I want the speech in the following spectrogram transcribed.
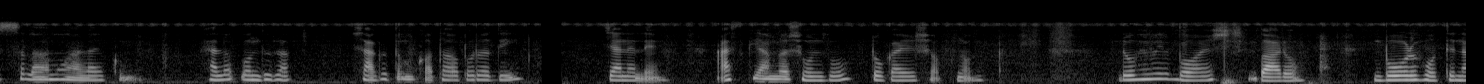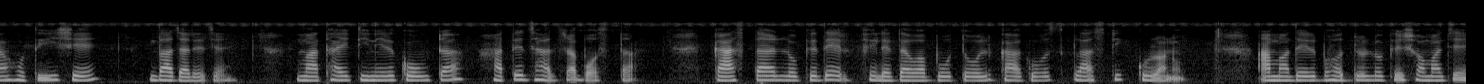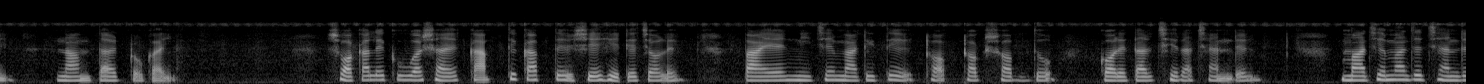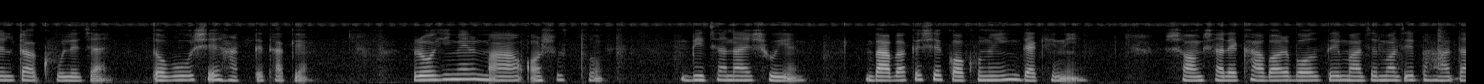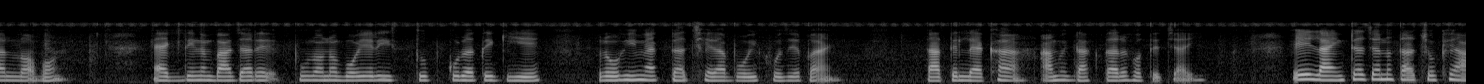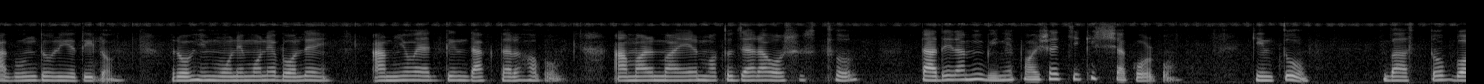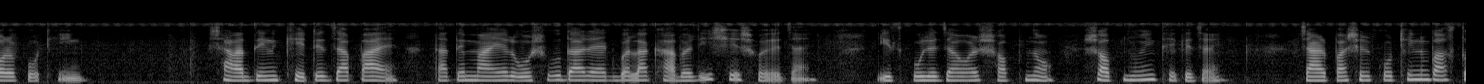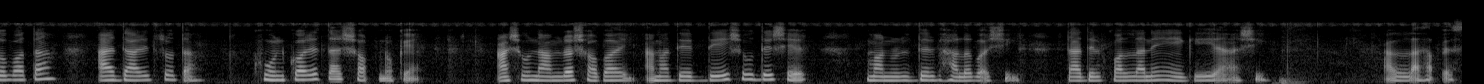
আসসালামু আলাইকুম। হ্যালো বন্ধুরা, স্বাগতম কথা অপরাধী চ্যানেলে। আজকে আমরা শুনব টোকাইয়ের স্বপ্ন। রহিমের বয়স বারো। বোর হতে না হতেই সে বাজারে যায়। মাথায় টিনের কৌটা, হাতে ঝাঁঝরা বস্তা। কাজ তার লোকেদের ফেলে দেওয়া বোতল, কাগজ, প্লাস্টিক কুড়ানো। আমাদের ভদ্রলোকের সমাজে নাম তার টোকাই। সকালে কুয়াশায় কাঁপতে কাঁপতে সে হেঁটে চলে। পায়ের নিচে মাটিতে ঠক ঠক শব্দ করে তার ছেঁড়া স্যান্ডেল। মাঝে মাঝে স্যান্ডেলটা খুলে যায়, তবুও সে হাঁটতে থাকে। রহিমের মা অসুস্থ, বিছানায় শুয়ে। বাবাকে সে কখনোই দেখেনি। সংসারে খাবার বলতে মাঝে মাঝে ভাত আর লবণ। একদিন বাজারে পুরনো বইয়ের স্তূপ কুড়াতে গিয়ে রহিম একটা ছেঁড়া বই খুঁজে পায়। তাতে লেখা, আমি ডাক্তার হতে চাই। এই লাইনটা যেন তার চোখে আগুন ধরিয়ে দিল। রহিম মনে মনে বলে, আমিও একদিন ডাক্তার হব। আমার মায়ের মতো যারা অসুস্থ, তাদের আমি বিনে পয়সায় চিকিৎসা করব। কিন্তু বাস্তব বড় কঠিন। সারাদিন খেটে যা পায়, তাতে মায়ের ওষুধ আর একবেলা খাবারই শেষ হয়ে যায়। স্কুলে যাওয়ার স্বপ্ন স্বপ্নই থেকে যায়। চারপাশের কঠিন বাস্তবতা আর দারিদ্রতা খুন করে তার স্বপ্নকে। আসুন আমরা সবাই আমাদের দেশ ও দেশের মানুষদের ভালোবাসি, তাদের কল্যাণে এগিয়ে আসি। আল্লাহ হাফেজ।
